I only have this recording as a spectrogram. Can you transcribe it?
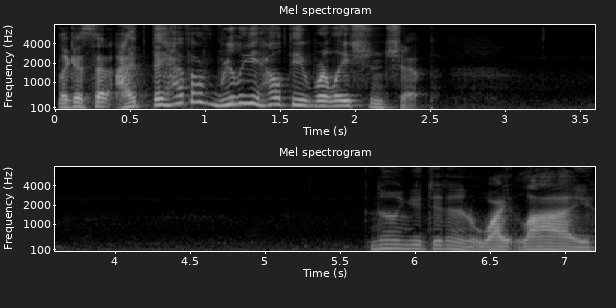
Like i said I, they have a really healthy relationship. No you didn't. White lie.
